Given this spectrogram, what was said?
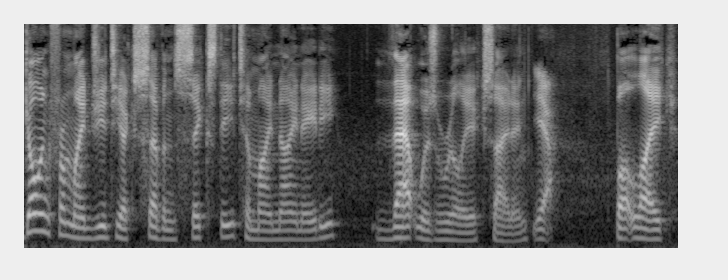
going from my gtx 760 to my 980 that was really exciting Yeah. but like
